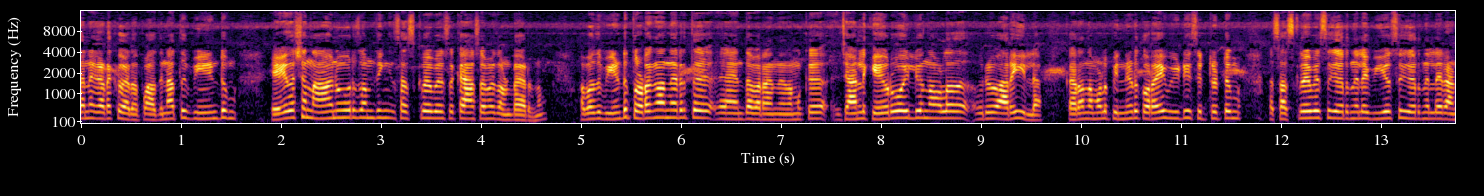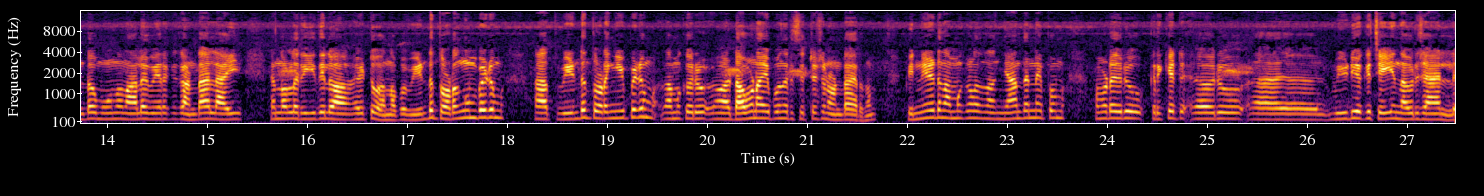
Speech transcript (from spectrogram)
തന്നെ കിടക്കുമായിരുന്നു അപ്പോൾ അതിനകത്ത് വീണ്ടും ഏകദേശം നാനൂറ് സംതിങ് സബ്സ്ക്രൈബേഴ്സ് ഒക്കെ ആ സമയത്ത് ഉണ്ടായിരുന്നു. അപ്പോൾ അത് വീണ്ടും തുടങ്ങാൻ നേരത്ത് എന്താ പറയുന്നത് നമുക്ക് ചാനൽ കയറുമോ ഇല്ലയോ എന്നുള്ള ഒരു അറിയില്ല. കാരണം നമ്മൾ പിന്നീട് കുറേ വീഡിയോസ് ഇട്ടിട്ടും സബ്സ്ക്രൈബേഴ്സ് കയറുന്നില്ല വ്യൂസ് കയറുന്നില്ല രണ്ടോ മൂന്നോ നാലോ പേരൊക്കെ കണ്ടാലായി എന്നുള്ള രീതിയിലായിട്ട് വന്നു. അപ്പോൾ വീണ്ടും തുടങ്ങുമ്പോഴും വീണ്ടും തുടങ്ങിയപ്പോഴും നമുക്കൊരു ഡൗൺ ആയി പോകുന്ന ഒരു സിറ്റുവേഷൻ ഉണ്ടായിരുന്നു. പിന്നീട് നമുക്ക് ഞാൻ തന്നെ ഇപ്പം നമ്മുടെ ഒരു ക്രിക്കറ്റ് ഒരു വീഡിയോ ഒക്കെ ചെയ്യുന്ന ഒരു ചാനലിൽ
